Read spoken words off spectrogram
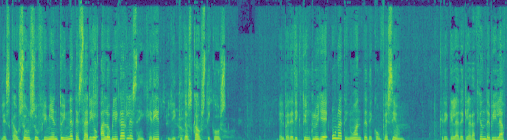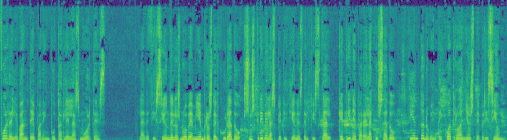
Les causó un sufrimiento innecesario al obligarles a ingerir líquidos cáusticos. El veredicto incluye un atenuante de confesión. Cree que la declaración de Vila fue relevante para imputarle las muertes. La decisión de los nueve miembros del jurado suscribe las peticiones del fiscal que pide para el acusado 194 años de prisión.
